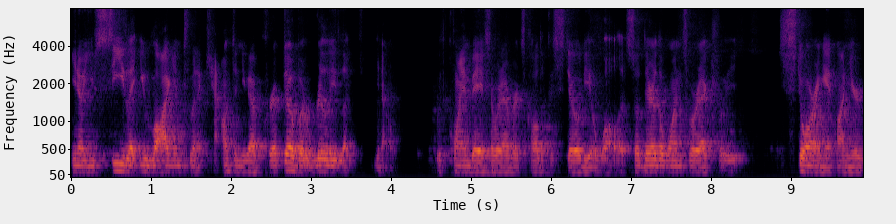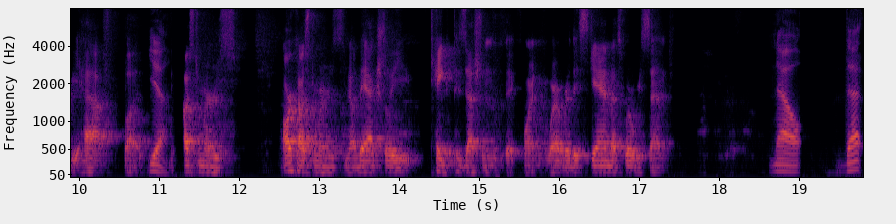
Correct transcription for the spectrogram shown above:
you know you see that you log into an account and you have crypto, but really like you know with Coinbase or whatever, it's called a custodial wallet. So they're the ones who are actually storing it on your behalf. But Yeah. customers, our customers, you know, they actually take possession of the Bitcoin. Wherever they scan, that's where we send. Now, that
